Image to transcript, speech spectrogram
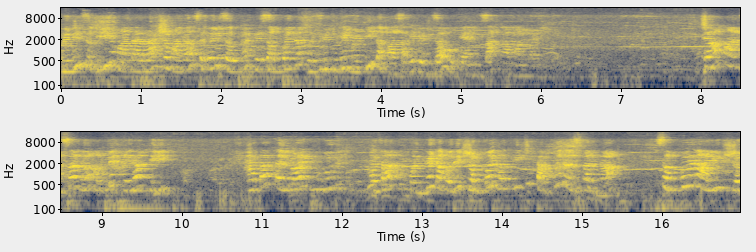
म्हणजे सगळी माता राष्ट्रमाता सकल सौभाग्य संपन्न पृथ्वी पुढे म्हटली का मासाही बैठ जाऊ त्यांचा हा महाराष्ट्र ज्या माणसानं आपल्या हयातीत हातात तलवार घेऊन हातात मनगटामध्ये शंभर हत्तीची ताकद असताना संपूर्ण आयुष्य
